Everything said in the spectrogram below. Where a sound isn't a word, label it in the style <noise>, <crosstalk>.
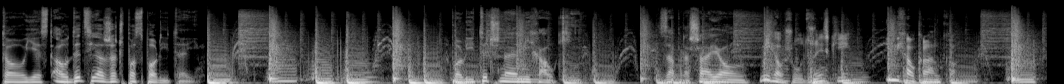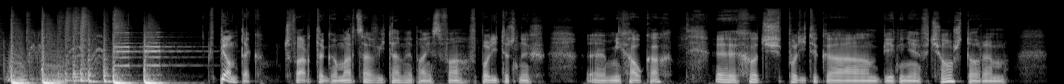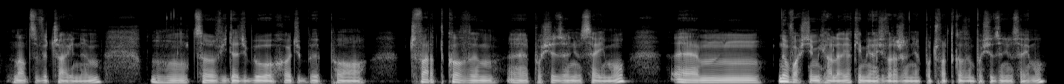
To jest audycja Rzeczpospolitej. Polityczne Michałki. Zapraszają Michał Szułdrzyński i Michał Kolanko. W piątek, 4 marca, witamy Państwa w politycznych e, Michałkach. E, choć polityka biegnie wciąż torem nadzwyczajnym, mm, co widać było choćby po czwartkowym e, posiedzeniu Sejmu. No właśnie, Michale, jakie miałeś wrażenia po czwartkowym posiedzeniu Sejmu?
